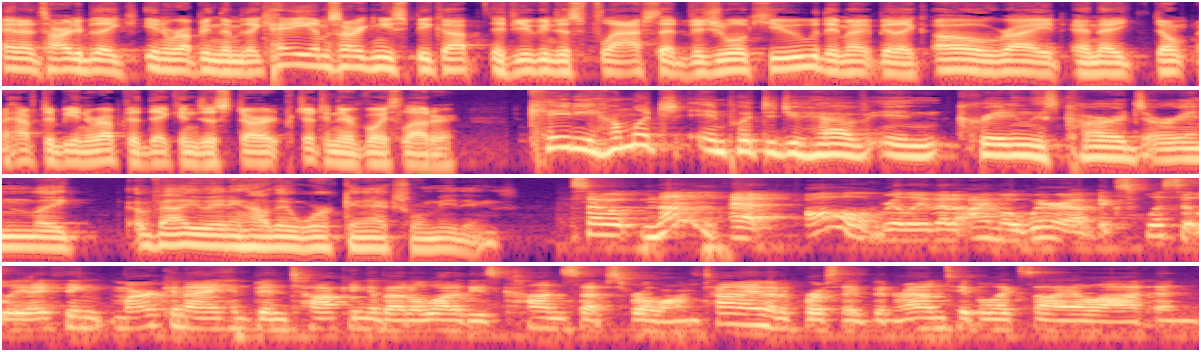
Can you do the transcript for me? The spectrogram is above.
and it's hard to be like interrupting them, like, "Hey, I'm sorry, can you speak up?" If you can just flash that visual cue, they might be like, "Oh, right," and they don't have to be interrupted. They can just start projecting their voice louder. Katie, how much input did you have in creating these cards, or in like evaluating how they work in actual meetings? So, none at all, really, that I'm aware of explicitly. I think Mark and I had been talking about a lot of these concepts for a long time. And of course, I've been around Table XI a lot and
